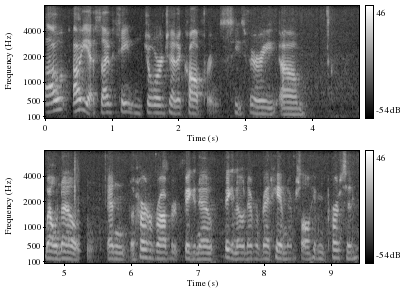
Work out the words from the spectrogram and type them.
Oh oh yes, I've seen George at a conference. He's very um, well known, and heard of Robert Bigelow. Bigelow never met him, never saw him in person,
